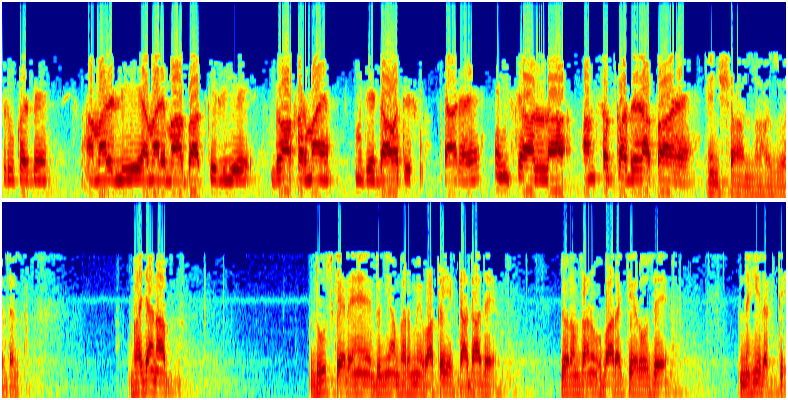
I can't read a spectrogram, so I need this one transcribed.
شروع کر دے ہمارے لیے، ہمارے ماں باپ کے لیے دعا فرمائے مجھے دعوت پیار ہے۔ انشاءاللہ ہم سب کا بیڑا پار ہے۔ انشاءاللہ شاء اللہ بھائی جان، آپ دوست کہہ رہے ہیں، دنیا بھر میں واقعی ایک تعداد ہے جو رمضان مبارک کے روزے نہیں رکھتی۔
